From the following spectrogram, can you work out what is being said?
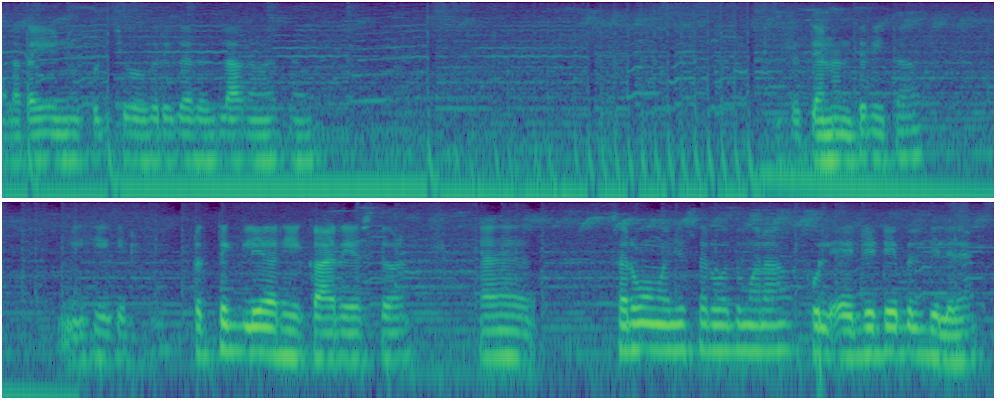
त्याला काही युनिकोडची वगैरे गरज लागणार नाही. तर त्यानंतर इथं मी हे घेतलं. प्रत्येक लेअर हे कार्यस्थळ ह्या सर्व म्हणजे सर्व तुम्हाला फुल एडिटेबल दिलेलं आहे.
